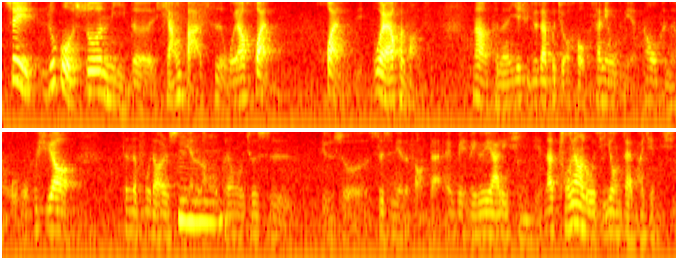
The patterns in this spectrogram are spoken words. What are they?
所以如果说你的想法是我要换换未来要换房子，那可能也许就在不久后三年五年，那我可能我我不需要。真的付到二十年了，嗯、可能我就是，比如说四十年的房贷，哎，每每个月压力轻一点。那同样逻辑用在宽限期，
